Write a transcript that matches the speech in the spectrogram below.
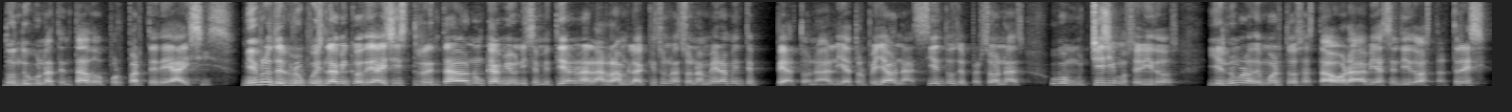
donde hubo un atentado por parte de ISIS. Miembros del grupo islámico de ISIS rentaron un camión y se metieron a la Rambla, que es una zona meramente peatonal, y atropellaron a cientos de personas, hubo muchísimos heridos y el número de muertos hasta ahora había ascendido hasta 13.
